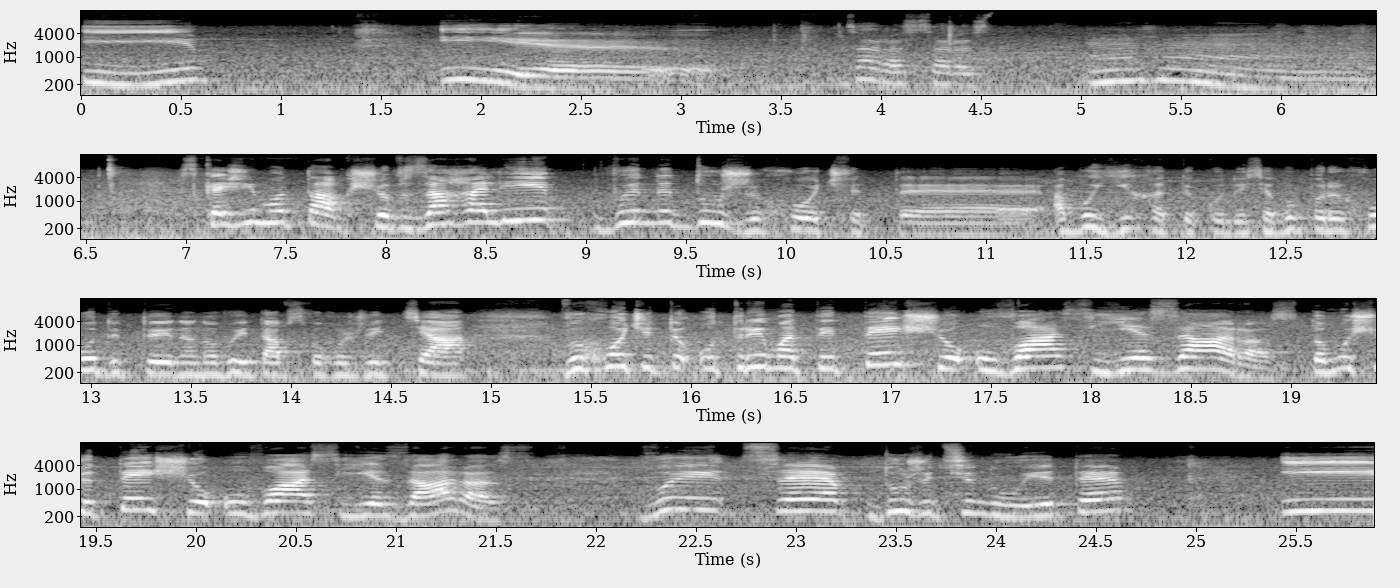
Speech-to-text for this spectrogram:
І. І. Зараз, зараз. Угу. Скажімо так, що взагалі ви не дуже хочете або їхати кудись, або переходити на новий етап свого життя. Ви хочете утримати те, що у вас є зараз. Тому що те, що у вас є зараз, ви це дуже цінуєте. І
